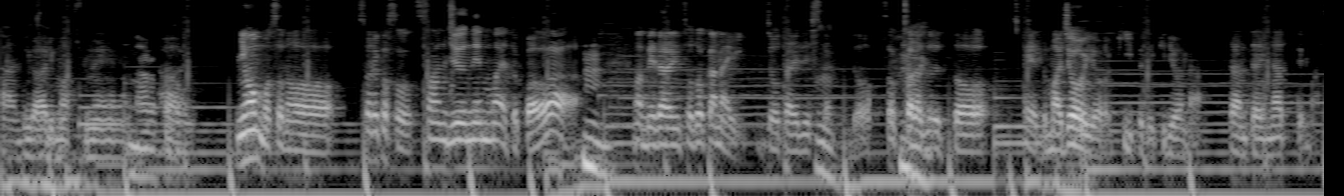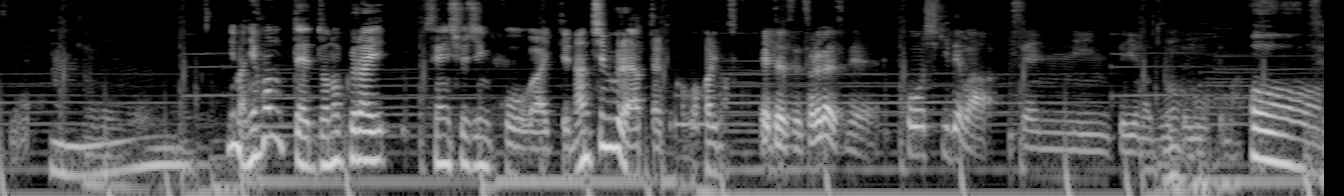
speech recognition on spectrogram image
感じがありますね。なるほど、はい。日本もそのそれこそ30年前とかは、うん、まあ、メダルに届かない状態でしたけど、うん、そこからずっと,、えーとまあ、上位をキープできるような団体になってますね。今、日本ってどのくらい選手人口がいて、何チームぐらいあったりとか分かりますか？えっとですね、それがですね、公式では2000人っていうのをずっと言ってます。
